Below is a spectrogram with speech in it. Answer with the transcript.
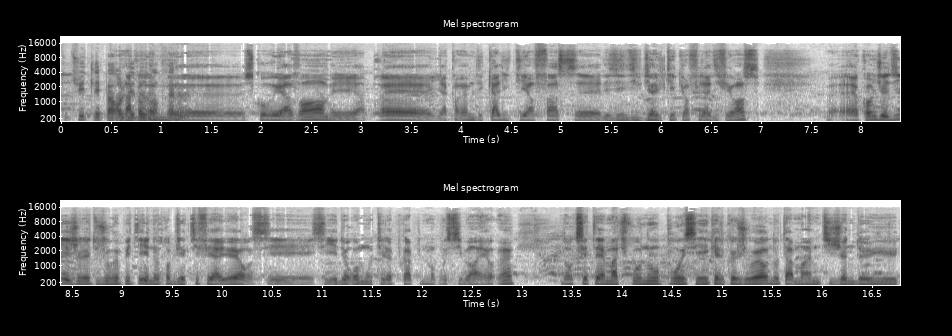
Tout de suite les paroles On a des deux entraîneurs. scoré avant, mais après, il y a quand même des qualités en face, euh, des individualités qui ont fait la différence. Euh, comme je dis, et je l'ai toujours répété, notre objectif est ailleurs, c'est essayer de remonter le plus rapidement possible en R1. Donc c'était un match pour nous pour essayer quelques joueurs, notamment un petit jeune de, U,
